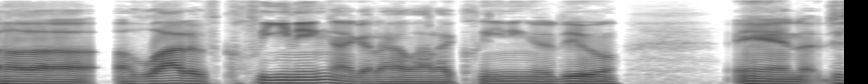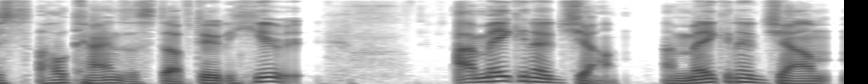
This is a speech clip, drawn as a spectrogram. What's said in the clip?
uh, a lot of cleaning. I got a lot of cleaning to do, and just all kinds of stuff, dude. Here, I'm making a jump. I'm making a jump,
